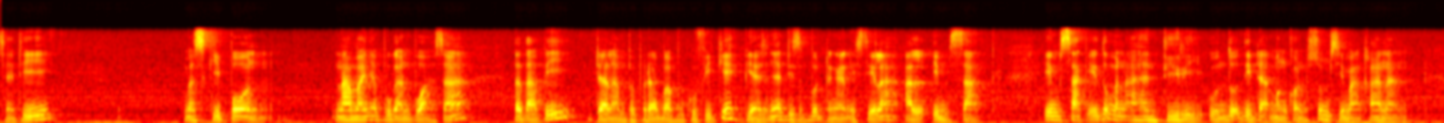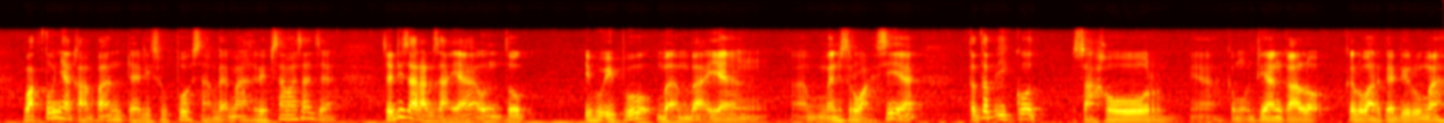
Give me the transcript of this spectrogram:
Jadi, meskipun namanya bukan puasa, tetapi dalam beberapa buku fikih biasanya disebut dengan istilah al-imsak. Imsak itu menahan diri untuk tidak mengkonsumsi makanan. Waktunya kapan? Dari subuh sampai maghrib sama saja. Jadi saran saya untuk ibu-ibu, mbak-mbak yang eh, menstruasi ya, tetap ikut sahur ya. Kemudian kalau keluarga di rumah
